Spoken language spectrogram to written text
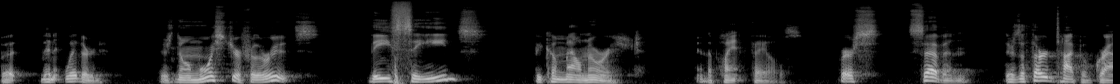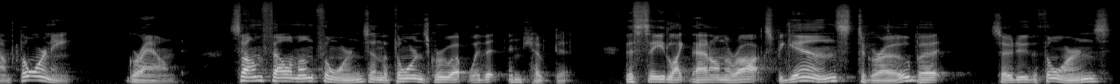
but then it withered. There's no moisture for the roots. These seeds become malnourished, and the plant fails. Verse 7 there's a third type of ground, thorny ground. Some fell among thorns, and the thorns grew up with it and choked it. This seed, like that on the rocks, begins to grow, but so do the thorns.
